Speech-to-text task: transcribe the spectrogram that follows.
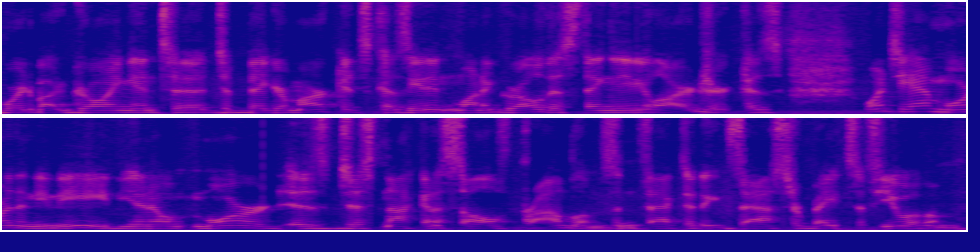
worried about growing into to bigger markets because he didn't want to grow this thing any larger. Because once you have more than you need, you know, more is just not going to solve problems. In fact, it exacerbates a few of them.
